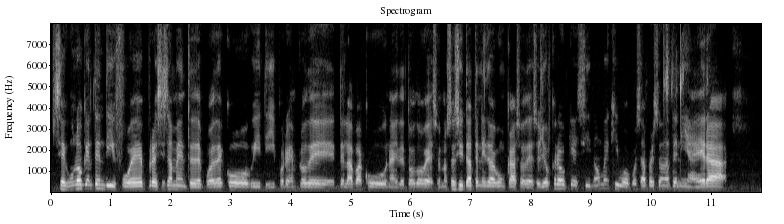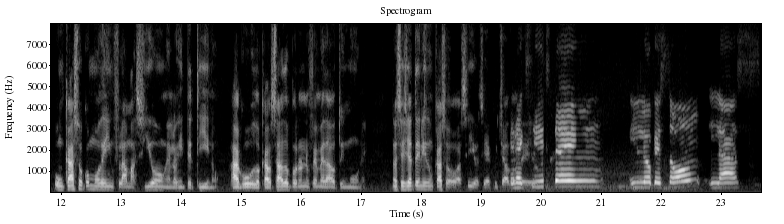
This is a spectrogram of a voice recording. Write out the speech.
según lo que entendí fue precisamente después de COVID y por ejemplo de, la vacuna y de todo eso. No sé si usted ha tenido algún caso de eso. Yo creo que si no me equivoco, esa persona tenía, era un caso como de inflamación en los intestinos agudo causado por una enfermedad autoinmune. No sé si ha tenido un caso así o si ha escuchado. Existen lo que son las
